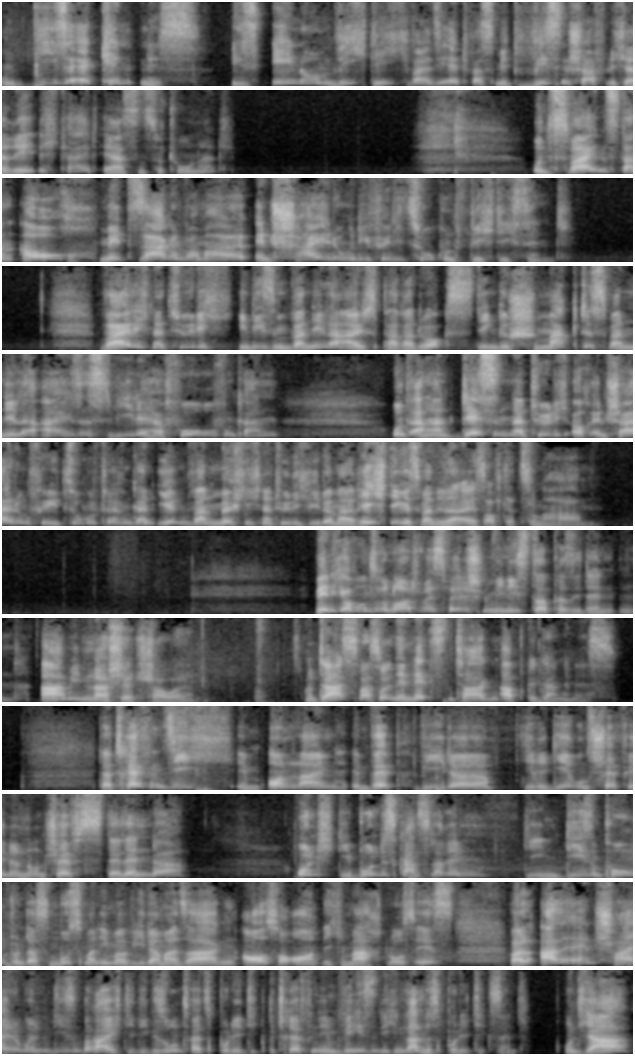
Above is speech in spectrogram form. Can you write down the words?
Und diese Erkenntnis ist enorm wichtig, weil sie etwas mit wissenschaftlicher Redlichkeit erstens zu tun hat. Und zweitens dann auch mit, sagen wir mal, Entscheidungen, die für die Zukunft wichtig sind. Weil ich natürlich in diesem Vanilleeis-Paradox den Geschmack des Vanilleeises wieder hervorrufen kann und anhand dessen natürlich auch Entscheidungen für die Zukunft treffen kann. Irgendwann möchte ich natürlich wieder mal richtiges Vanilleeis auf der Zunge haben. Wenn ich auf unsere nordwestfälischen Ministerpräsidenten Armin Laschet schaue und das, was so in den letzten Tagen abgegangen ist, da treffen sich im Online, im Web wieder die Regierungschefinnen und Chefs der Länder und die Bundeskanzlerin, die in diesem Punkt, und das muss man immer wieder mal sagen, außerordentlich machtlos ist, weil alle Entscheidungen in diesem Bereich, die die Gesundheitspolitik betreffen, im Wesentlichen Landespolitik sind. Und ja,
